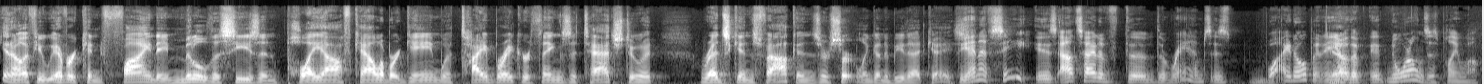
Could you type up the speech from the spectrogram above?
you know, if you ever can find a middle of the season playoff caliber game with tiebreaker things attached to it, Redskins Falcons are certainly going to be that case. The NFC is outside of the, the Rams is wide open. You Yeah. know, the, it, New Orleans is playing well,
